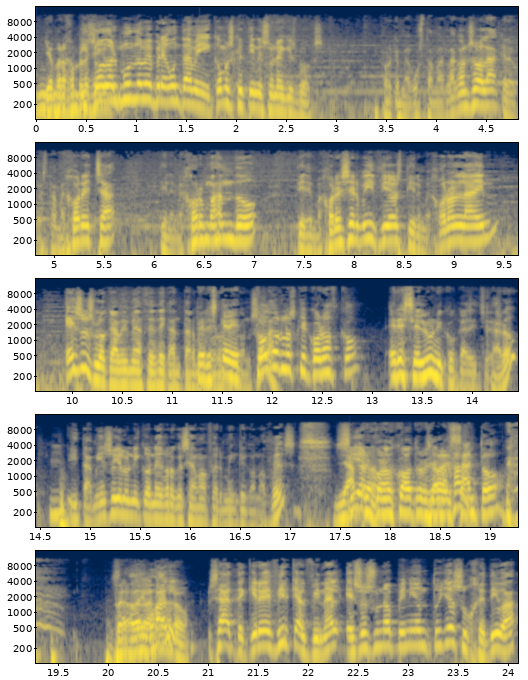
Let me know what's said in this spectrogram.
Yo, por ejemplo, Y todo el mundo me pregunta a mí, ¿cómo es que tienes una Xbox? Porque me gusta más la consola, creo que está mejor hecha, tiene mejor mando, tiene mejores servicios, tiene mejor online. Eso es lo que a mí me hace decantarme Pero es que de consola. todos los que conozco, eres el único que ha dicho eso. Claro. Y también soy el único negro que se llama Fermín que conoces. Ya, ¿Sí pero no? conozco a otro que se No, llama el Javi. santo. Pero da Santo igual. O sea, te quiero decir que al final eso es una opinión tuya subjetiva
